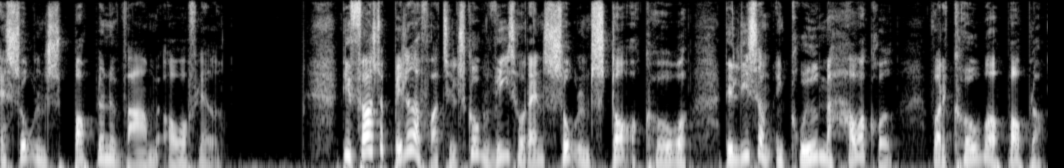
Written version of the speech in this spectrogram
af solens boblende varme overflade. De første billeder fra teleskopet viser, hvordan solen står og koger. Det er ligesom en gryde med havregrød, hvor det koger og bobler.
